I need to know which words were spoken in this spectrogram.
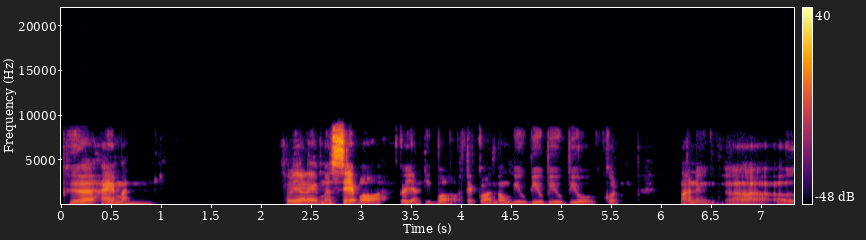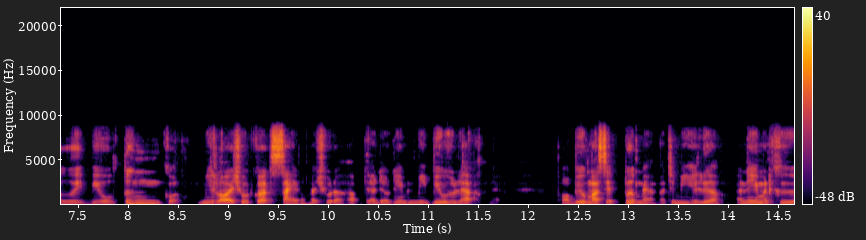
เพื่อให้มันเขาเรียกอะไรเหมือนเซฟออก็อย่างที่บอก แต่ก่อนต้องบิวบิวบิวบิวกดมาหนึ่งเออเอ้ยบิวตึ้งกดมีร้อยชุดก็ใส่ร้อยชุดอะครับเดี๋ยวเดี๋ยวนี้มันมีบิวอยู่แล้วเนี่ยพอบิวมาเสร็จปุ๊บเนี่ยมันจะมีให้เลือก อันนี้มันคือ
